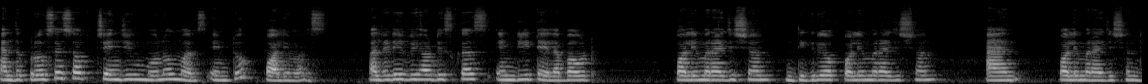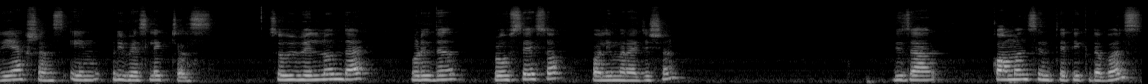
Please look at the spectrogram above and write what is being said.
and the process of changing monomers into polymers. Already we have discussed in detail about polymerization, degree of polymerization and polymerization reactions in previous lectures. So we will know that what is the process of polymerization. These are common synthetic rubbers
